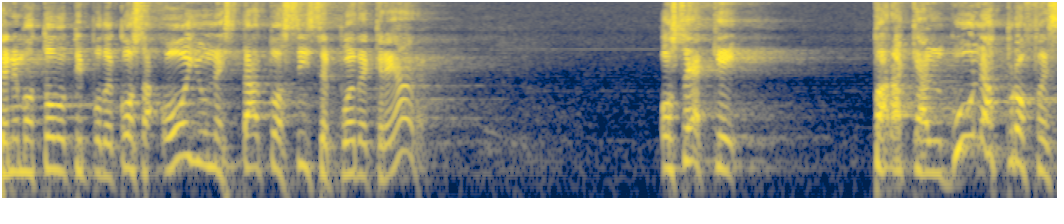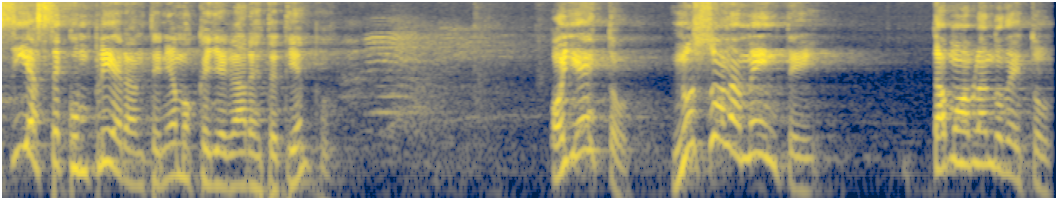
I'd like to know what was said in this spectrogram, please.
tenemos todo tipo de cosas. Hoy una estatua así se puede crear. O sea que para que algunas profecías se cumplieran, teníamos que llegar a este tiempo. Oye esto, no solamente estamos hablando de esto,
